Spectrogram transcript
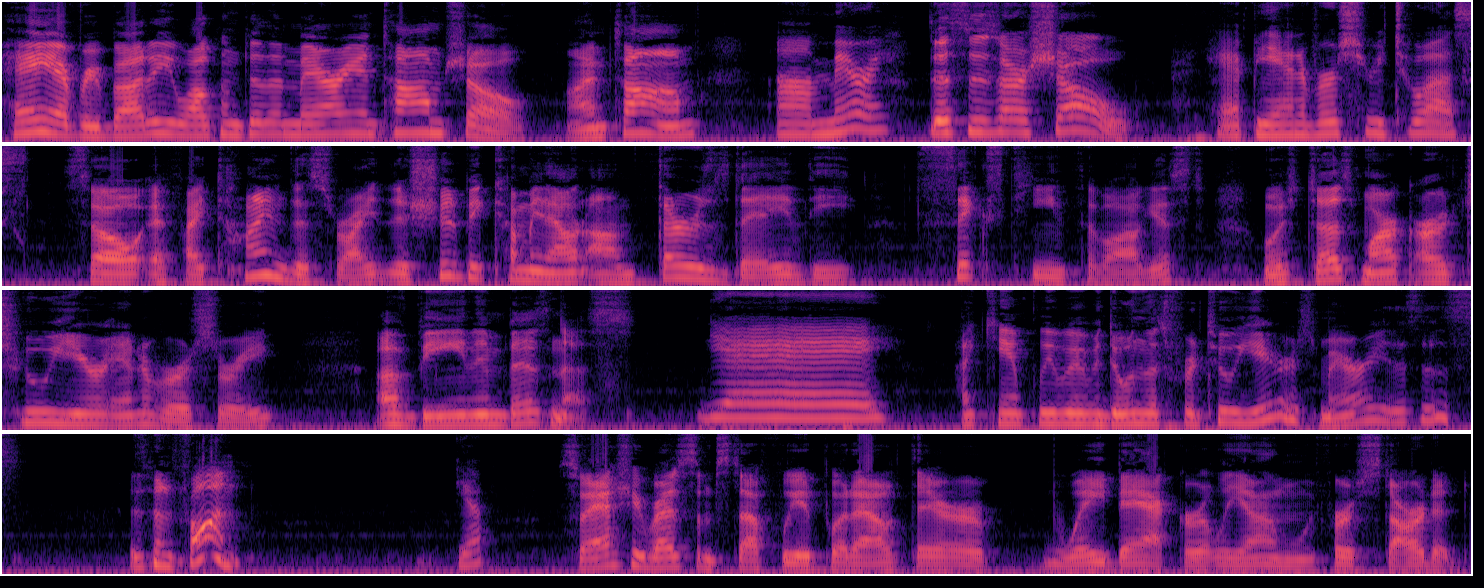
Hey, everybody, welcome to the Mary and Tom Show. I'm Tom. Um, Mary, This is our show. happy anniversary to us. So, if I timed this right, this should be coming out on Thursday, the 16th of August, which does mark our two year anniversary of being in business. Yay! I can't believe we've been doing this for two years, Mary. This is. It's been fun. Yep. So I actually read some stuff we had put out there way back early on when we first started,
